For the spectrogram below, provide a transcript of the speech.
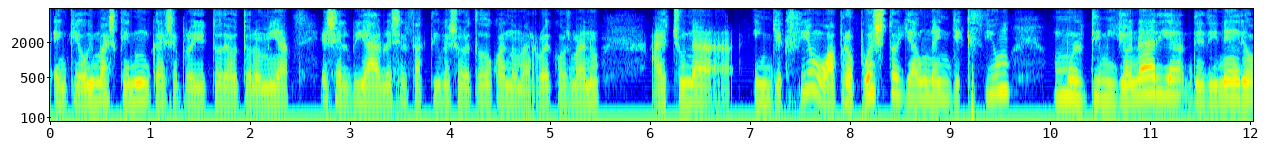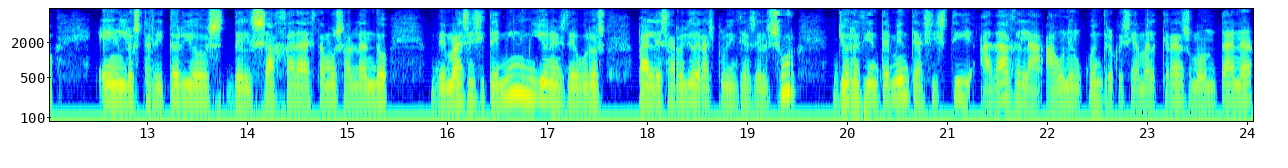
en que hoy más que nunca ese proyecto de autonomía es el viable, es el factible, sobre todo cuando Marruecos, Manu, ha hecho una inyección o ha propuesto ya una inyección multimillonaria de dinero en los territorios del Sáhara. Estamos hablando de más de 7.000 millones de euros para el desarrollo de las provincias del sur. Yo recientemente asistí a Dagla a un encuentro que se llama el Crans Montana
